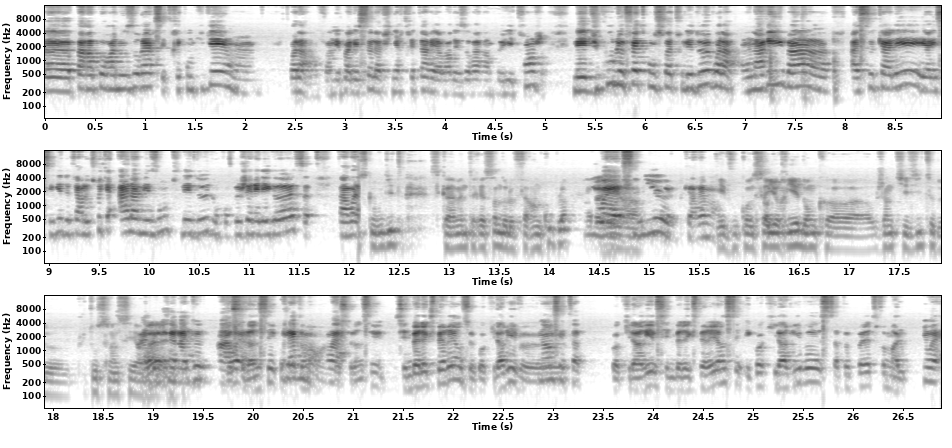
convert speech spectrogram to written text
Euh, par rapport à nos horaires, c'est très compliqué. On, voilà, on n'est pas les seuls à finir très tard et avoir des horaires un peu étranges. Mais du coup, le fait qu'on soit tous les deux, voilà, on arrive à, se caler et à essayer de faire le truc à la maison tous les deux. Donc on peut gérer les gosses. Enfin, Ce que vous dites, c'est quand même intéressant de le faire en couple. Hein. Ouais, c'est mieux, carrément. Et vous conseilleriez donc euh, aux gens qui hésitent de plutôt se lancer à, ouais, faire à deux. Ah, se lancer, complètement. Se lancer. C'est une belle expérience, quoi qu'il arrive. Non, c'est top. Quoi qu'il arrive, c'est une belle expérience. Et quoi qu'il arrive, ça peut pas être mal. Ouais.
